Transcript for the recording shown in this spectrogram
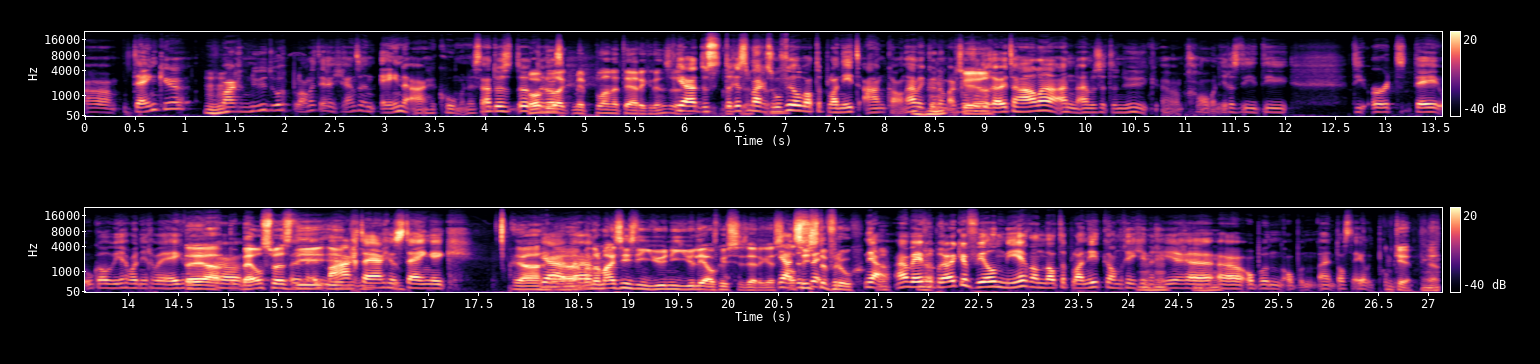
eh, denken Mhm. waar nu door planetaire grenzen een einde aangekomen is. Hè. Dus de, Wat er bedoel ik met planetaire grenzen? ja, dus er is maar zoveel wat de planeet aan kan. Hè. We kunnen maar Oké, zoveel ja. eruit halen. En, en we zitten nu... ik- goh, wanneer is die, die, die Earth Day ook alweer? Wanneer we eigenlijk... Ja, ja, bij ons was die... in maart ergens, denk ik. Ja, Ja, ja, maar normaal is die in juni, juli, augustus ergens. Ja, Als dus is te vroeg. Ja, wij verbruiken veel meer dan dat de planeet kan regenereren Mhm, eh, op een... Op een dat is eigenlijk het Oké, probleem.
